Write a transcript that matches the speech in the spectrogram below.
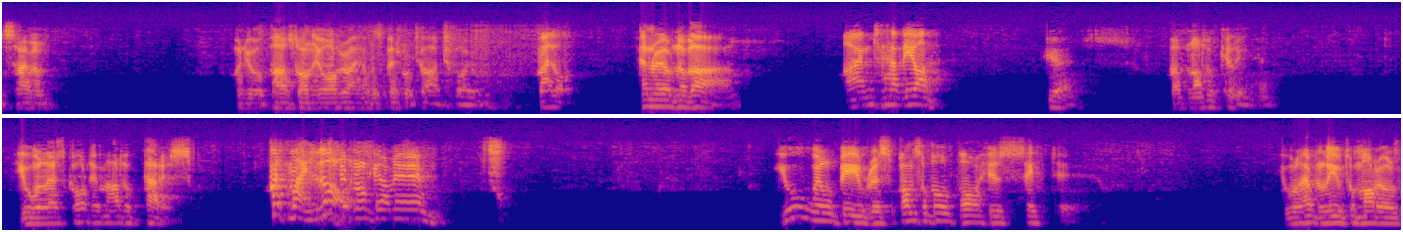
And Simon, when you have passed on the order, I have a special charge for you. My lord, Henry of Navarre. I'm to have the honor. Yes, but not of killing him. You will escort him out of Paris. But, my You lord! don't hear me. You will be responsible for his safety. You will have to leave tomorrow's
